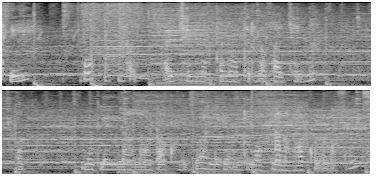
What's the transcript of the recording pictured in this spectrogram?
three four five five chain ಮತ್ತೆ ನಾವು ತಿರ್ಗಾ ಫೈವ್ ಚೈನ್ನ ಮೊದಲೆಲ್ಲ ನಾವು ಹಾಕೊಂಡಿದ್ದು ಅಲ್ಲಿಗೆ ಒಂದು ಲಾಕ್ನ ನಾವು ಹಾಕೊಳ್ಳೋಣ ಫ್ರೆಂಡ್ಸ್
